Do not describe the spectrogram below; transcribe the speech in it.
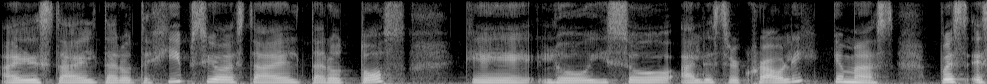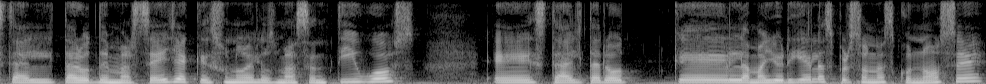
ahí está el tarot egipcio, está el tarot Toth, que lo hizo Aleister Crowley. ¿Qué más? Pues está el tarot de Marsella, que es uno de los más antiguos. está el tarot que la mayoría de las personas conoce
